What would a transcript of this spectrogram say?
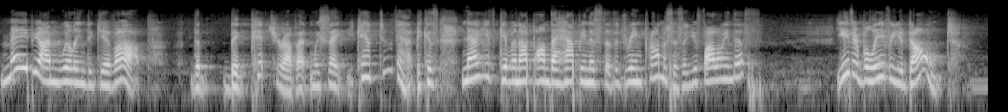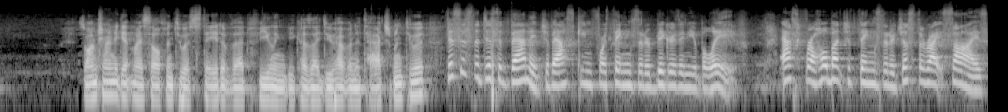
maybe I'm willing to give up the big picture of it and we say you can't do that because now you've given up on the happiness that the dream promises. Are you following this? You either believe or you don't so I'm trying to get myself into a state of that feeling because I do have an attachment to it. This is the disadvantage of asking for things that are bigger than you believe. Ask for a whole bunch of things that are just the right size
